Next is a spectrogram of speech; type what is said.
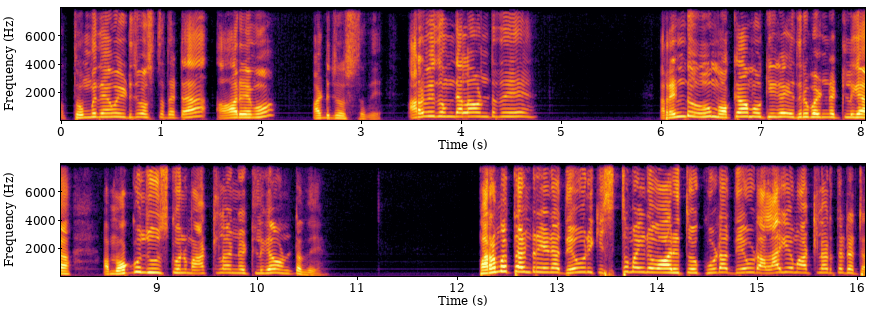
తొమ్మిదేమో ఇటు చూస్తుందట ఆరేమో అడ్డు చూస్తుంది. అరవై తొమ్మిది ఎలా ఉంటుంది? రెండు ముఖాముఖిగా ఎదురుబడినట్లుగా ఆ ముఖం చూసుకొని మాట్లాడినట్లుగా ఉంటుంది. పరమ తండ్రి అయిన దేవునికి ఇష్టమైన వారితో కూడా దేవుడు అలాగే మాట్లాడతాడట.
